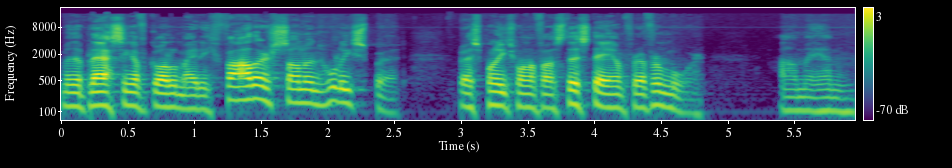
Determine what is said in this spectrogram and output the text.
May the blessing of God Almighty, Father, Son, and Holy Spirit rest upon each one of us this day and forevermore. Amen.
